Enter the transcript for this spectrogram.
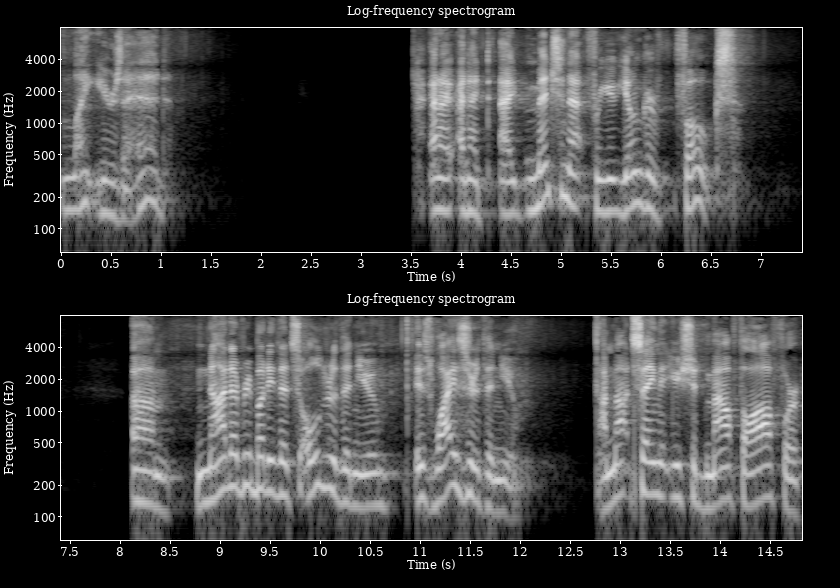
light years ahead. And I, and I, I mention that for you younger folks. Um, not everybody that's older than you is wiser than you. I'm not saying that you should mouth off or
